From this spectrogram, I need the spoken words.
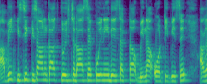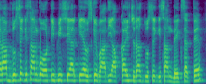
अभी किसी किसान का जो स्टेटस है, कोई नहीं दे सकता बिना ओटीपी से। अगर आप दूसरे किसान को ओटीपी शेयर किया, उसके बाद ही आपका स्टेटस दूसरे किसान देख सकते हैं।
